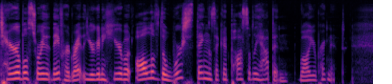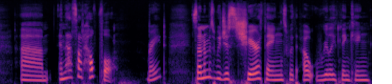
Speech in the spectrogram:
terrible story that they've heard, right? You're going to hear about all of the worst things that could possibly happen while you're pregnant. Um, and that's not helpful, right? Sometimes we just share things without really thinking,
